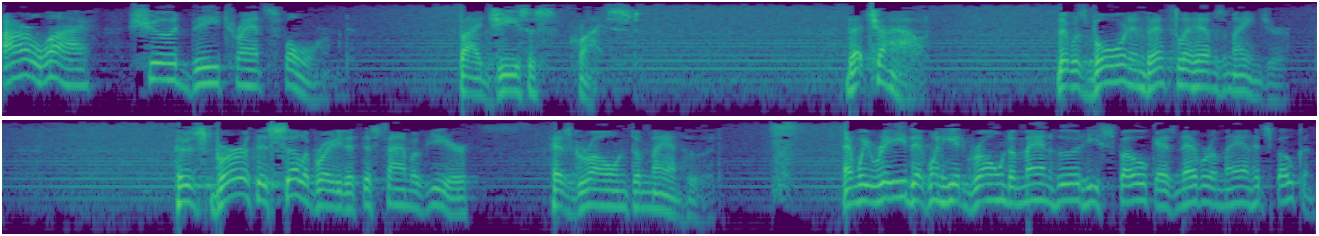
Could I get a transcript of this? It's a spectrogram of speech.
our life should be transformed by Jesus Christ. That child that was born in Bethlehem's manger, whose birth is celebrated at this time of year, has grown to manhood. And we read that when he had grown to manhood, he spoke as never a man had spoken.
